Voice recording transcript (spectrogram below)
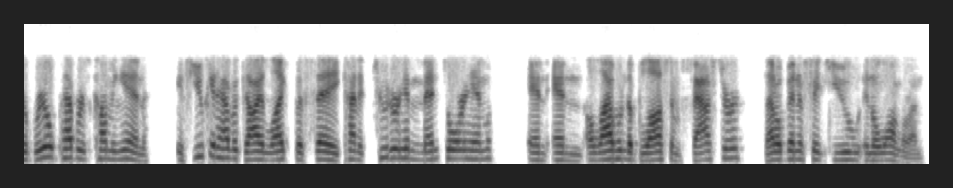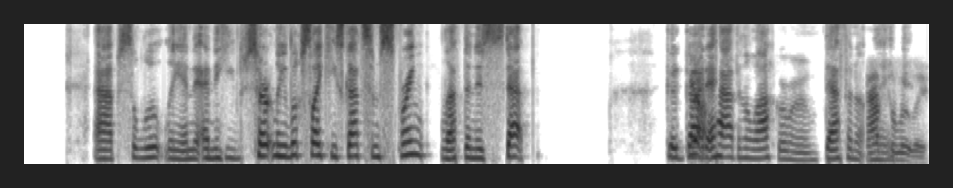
Jabril Peppers coming in, if you can have a guy like Bethea kind of tutor him, mentor him, and and allow him to blossom faster, that'll benefit you in the long run. Absolutely, and and he certainly looks like he's got some spring left in his step. Good guy yeah. to have in the locker room, definitely. Absolutely.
